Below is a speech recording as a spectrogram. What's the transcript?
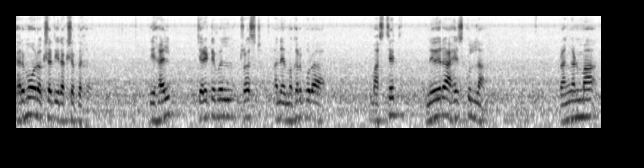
ધર્મો રક્ષતિ રક્ષત. ધી હેલ્પ ચેરિટેબલ ટ્રસ્ટ અને મકરપુરામાં સ્થિત નેવેરા હાઈસ્કૂલના પ્રાંગણમાં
